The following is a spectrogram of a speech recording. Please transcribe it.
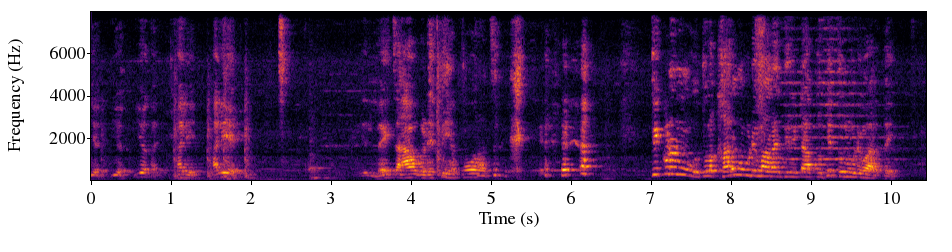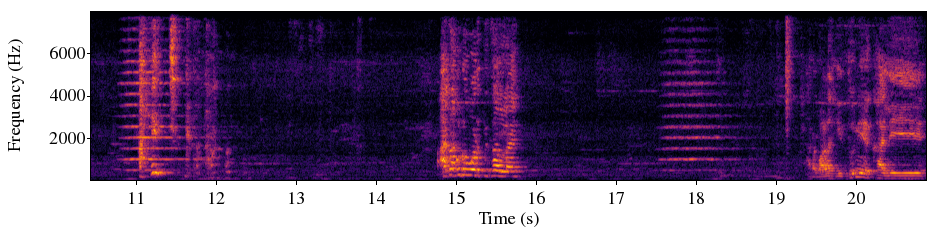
ये खाली खाली ये, खाली ये. लयच अवघड आहे या पोराच. तिकडून तुला खालून उडी मारायची टाकू तिथून उडी मारते. आता कुठं वरती चाललाय? अरे बाळा इथून ये खाली.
